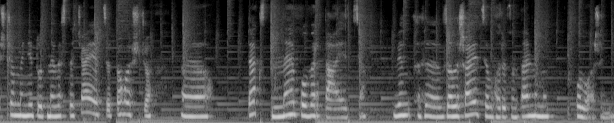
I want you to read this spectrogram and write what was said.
що мені тут не вистачає, це того, що текст не повертається, він е, залишається в горизонтальному положенні.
